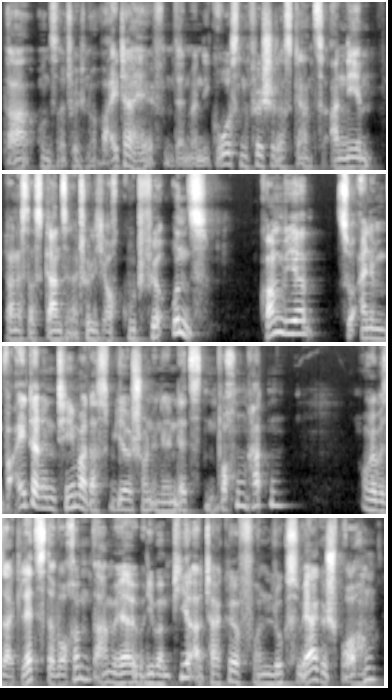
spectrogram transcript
da uns natürlich nur weiterhelfen. Denn wenn die großen Fische das Ganze annehmen, dann ist das Ganze natürlich auch gut für uns. Kommen wir zu einem weiteren Thema, das wir schon in den letzten Wochen hatten oder besagt letzte Woche, da haben wir ja über die Vampirattacke von Luxware gesprochen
